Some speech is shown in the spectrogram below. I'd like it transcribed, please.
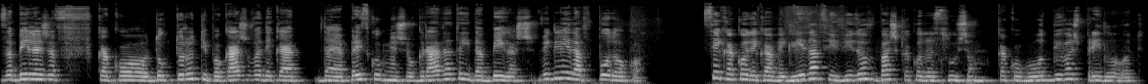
Забележав како докторот ти покажува дека да ја прескокнеш оградата и да бегаш. Ве гледав подоко. Секако дека ве гледав и видов баш како да слушам, како го одбиваш предлогот.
